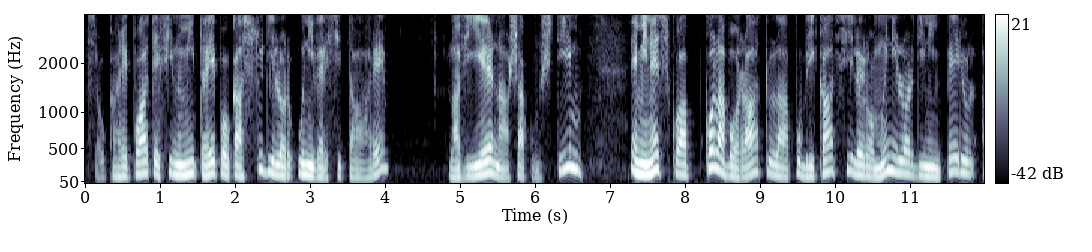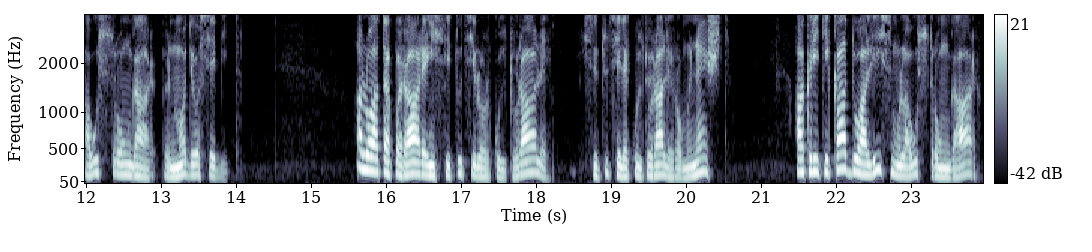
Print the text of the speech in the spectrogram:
sau care poate fi numită epoca studiilor universitare, la Viena, așa cum știm, Eminescu a colaborat la publicațiile românilor din Imperiul Austro-Ungar în mod deosebit. A luat apărare instituțiilor culturale, instituțiile culturale românești, a criticat dualismul austro-ungar,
